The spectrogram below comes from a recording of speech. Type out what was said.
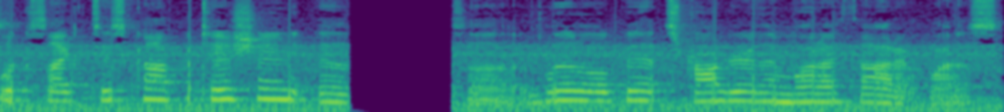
Looks like this competition is a little bit stronger than what I thought it was.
